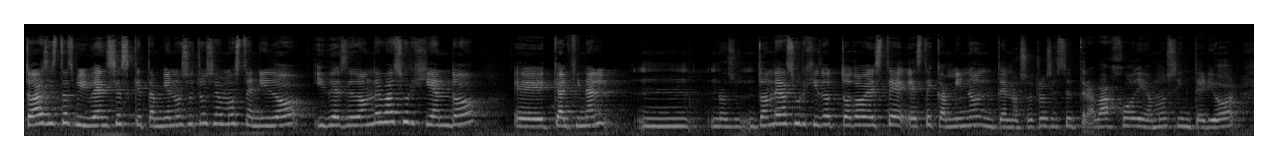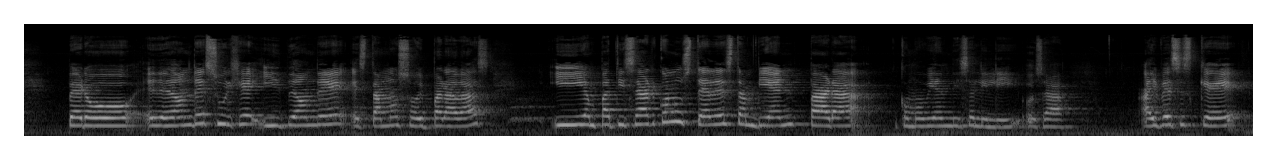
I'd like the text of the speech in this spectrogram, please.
todas estas vivencias que también nosotros hemos tenido y desde dónde va surgiendo, eh, que al final, mm, nos, dónde ha surgido todo este, este camino de nosotros, este trabajo, digamos, interior, pero eh, de dónde surge y de dónde estamos hoy paradas y empatizar con ustedes también para, como bien dice Lili, o sea, hay veces que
